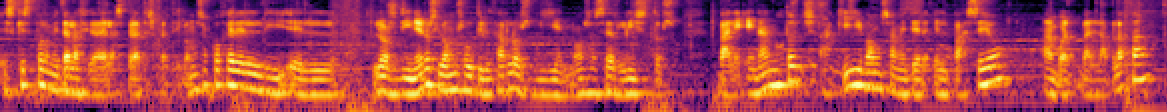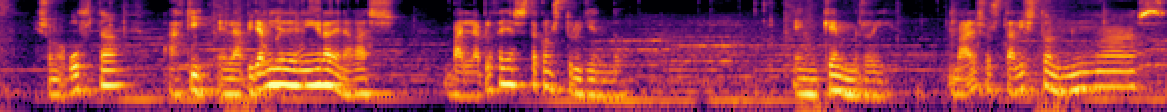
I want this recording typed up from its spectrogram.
Es que es por meter la ciudadela. Espérate, espérate. Vamos a coger el, los dineros y vamos a utilizarlos bien. Vamos a ser listos. Vale, en Antoch aquí vamos a meter el paseo. Ah, bueno, vale, la plaza. Eso me gusta. Aquí, en la pirámide de negra de Nagash. Vale, la plaza ya se está construyendo. En Kemri. Vale, eso está listo. Numas...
